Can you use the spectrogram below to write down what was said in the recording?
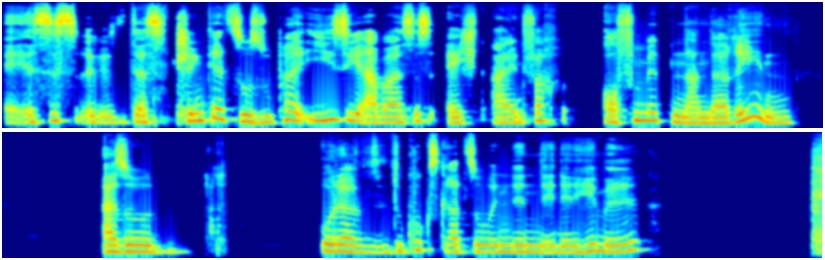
Es ist, äh, das klingt jetzt so super easy, aber es ist echt einfach offen miteinander reden. Also, oder du guckst gerade so in den, in den Himmel.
